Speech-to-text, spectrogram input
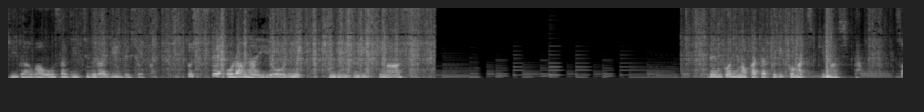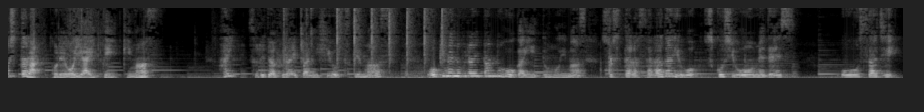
ちらは大さじ1ぐらいでいいでしょうか。そして折らないようにフリフリします。レンコンにも片栗粉がつきました。そしたらこれを焼いていきます。それではフライパンに火をつけます。大きめのフライパンの方がいいと思います。そしたらサラダ油を少し多めです。大さじ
